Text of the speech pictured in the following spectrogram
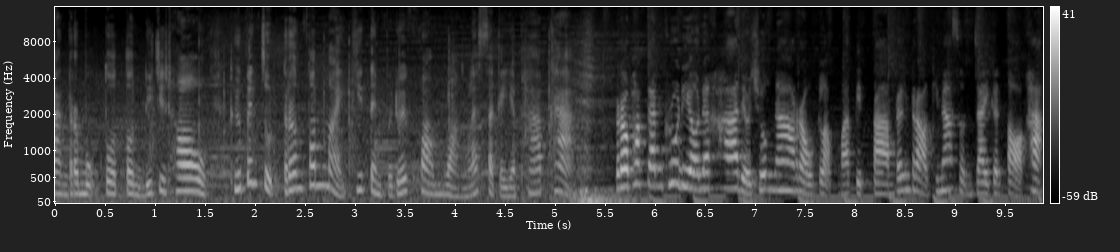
การระบุตัวตนดิจิทัล ถือเป็นจุดเริ่มต้นใหม่ที่เต็มไปด้วยความหวังและศักยภาพค่ะ เราพักกันครู่เดียวนะคะ เดี๋ยวช่วงหน้าเรากลับมาติดตามเรื่องราวที่น่าสนใจกันต่อค่ะ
